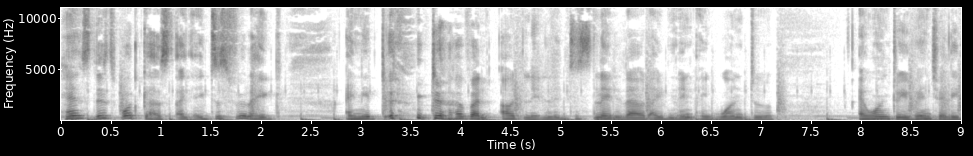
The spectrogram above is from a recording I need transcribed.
Hence, this podcast. I, I just feel like I need to, to have an outlet. Just let it out. I, I want to I want to eventually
